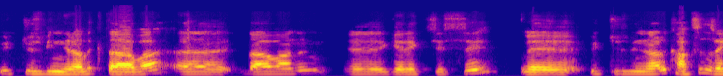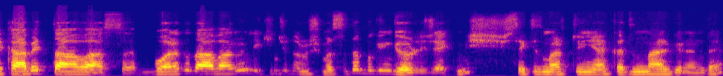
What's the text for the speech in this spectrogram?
300 ee, bin liralık dava. Ee, davanın e, gerekçesi 300 e, bin liralık haksız rekabet davası. Bu arada davanın ikinci duruşması da bugün görülecekmiş. 8 Mart Dünya Kadınlar Günü'nde.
